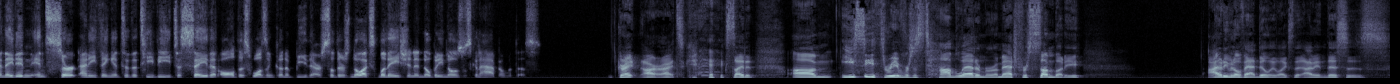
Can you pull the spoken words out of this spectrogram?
and they didn't insert anything into the TV to say that all this wasn't going to be there. So there's no explanation, and nobody knows what's going to happen with this. Great. All right. Excited. Um, EC3 versus Tom Latimer, a match for somebody. I don't even know if At Billy likes that. I mean, this is.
